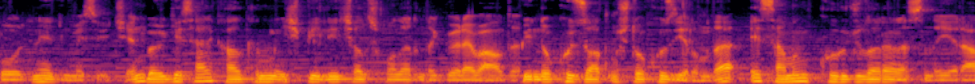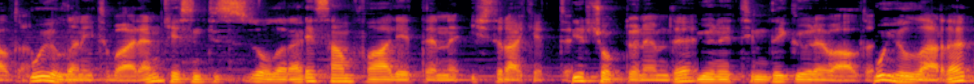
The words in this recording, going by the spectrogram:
koordine edilmesi için bölgesel kalkınma işbirliği çalışmalarında görev aldı. 1969 yılında ESAM'ın kurucuları arasında yer aldı. Bu yıldan itibaren kesintisiz olarak ESAM faaliyetlerine iştirak etti. Birçok dönemde yönetimde görev aldı. Bu yıllarda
